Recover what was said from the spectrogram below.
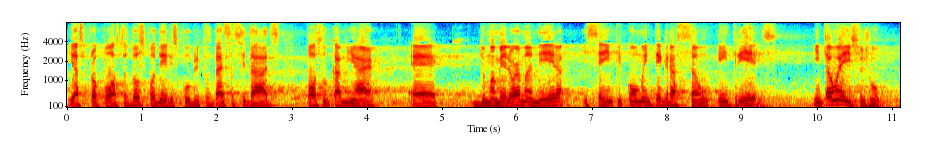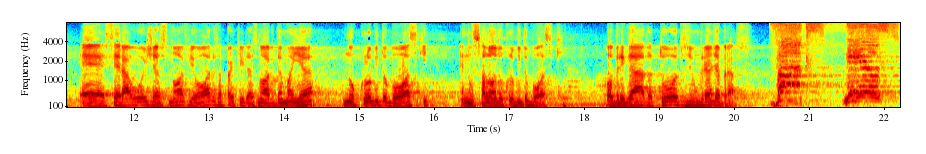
e as propostas dos poderes públicos dessas cidades possam caminhar é, de uma melhor maneira e sempre com uma integração entre eles. Então é isso, Ju. É, será hoje às 9 horas, a partir das 9 da manhã, no Clube do Bosque, é no Salão do Clube do Bosque. Obrigado a todos e um grande abraço. Vox News.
